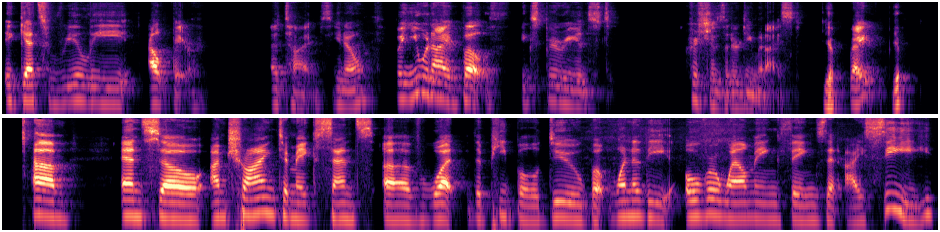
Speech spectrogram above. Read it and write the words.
it gets really out there at times you know? But you and I have both experienced Christians that are demonized. Yep. Right? Yep. Um, and so I'm trying to make sense of what the people do. But one of the overwhelming things that I see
